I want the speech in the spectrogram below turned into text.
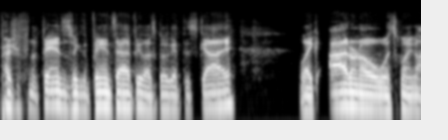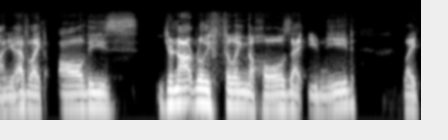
pressure from the fans let's make the fans happy let's go get this guy. Like i don't know what's going on. You have like all these you're not really filling the holes that you need. Like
